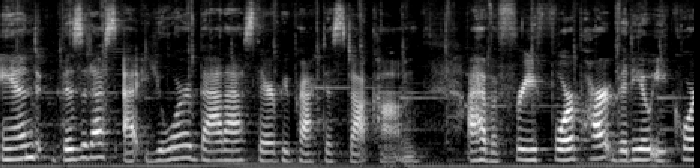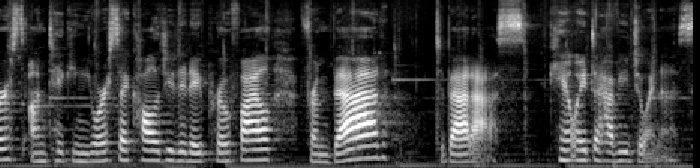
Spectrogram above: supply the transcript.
and visit us at yourbadasstherapypractice.com. I have a free four part video e course on taking your Psychology Today profile from bad to badass. Can't wait to have you join us.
